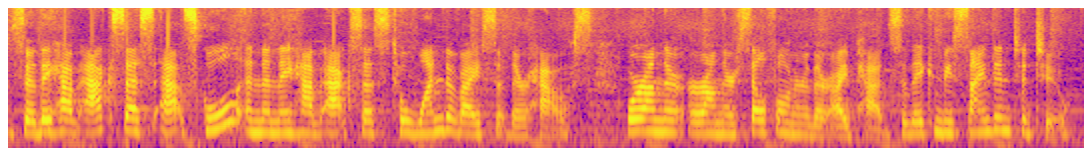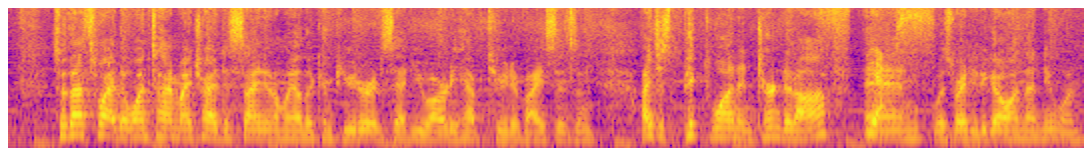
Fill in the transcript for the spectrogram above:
so they have access at school, and then they have access to one device at their house, or on their or on their cell phone or their iPad. So they can be signed into two. So that's why the one time I tried to sign in on my other computer, it said you already have two devices, and I just picked one and turned it off, and Yes. was ready to go on that new one.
